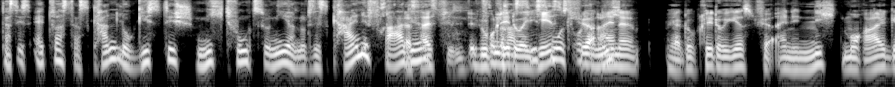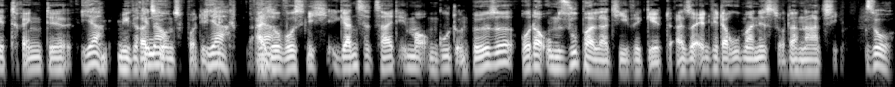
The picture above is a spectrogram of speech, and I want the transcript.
Das ist etwas, das kann logistisch nicht funktionieren. Und es ist keine Frage. Das heißt, du von plädoyierst für eine, ja, du plädoyierst für eine nicht moralgetränkte ja, Migrationspolitik. Genau. Ja, also ja. wo es nicht die ganze Zeit immer um Gut und Böse oder um Superlative geht. Also entweder Humanist oder Nazi. So,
